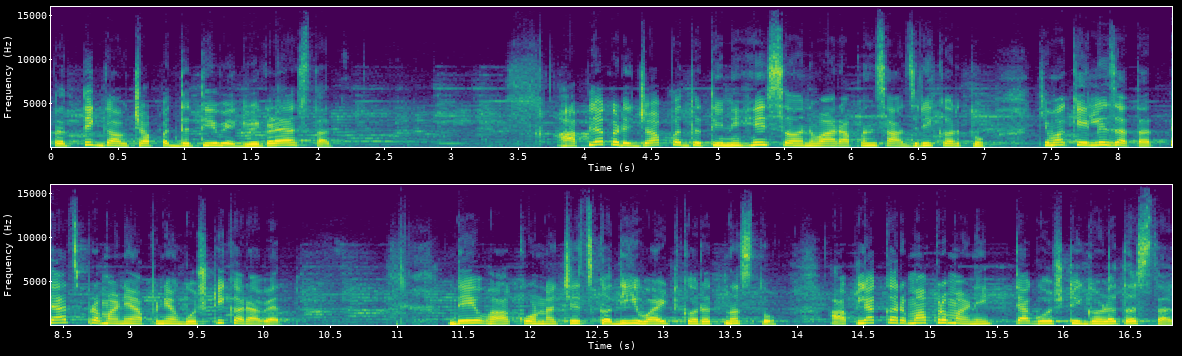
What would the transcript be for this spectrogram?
प्रत्येक गावच्या पद्धती वेगवेगळ्या असतात. आपल्याकडे ज्या पद्धतीने हे सणवार आपण साजरी करतो किंवा केले जातात त्याचप्रमाणे आपण या गोष्टी कराव्यात. देव हा कोणाचेच कधीही वाईट करत नसतो. आपल्या कर्माप्रमाणे त्या गोष्टी घडत असतात.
